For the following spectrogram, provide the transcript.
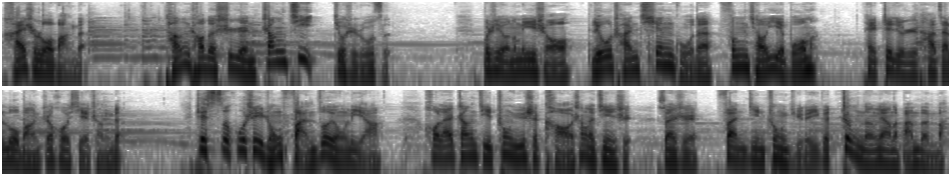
还是落榜的。唐朝的诗人张继就是如此。不是有那么一首流传千古的《枫桥夜泊》吗？嘿，这就是他在落榜之后写成的。这似乎是一种反作用力啊。后来张继终于是考上了进士，算是范进中举的一个正能量的版本吧。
